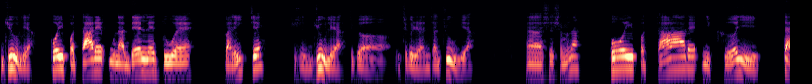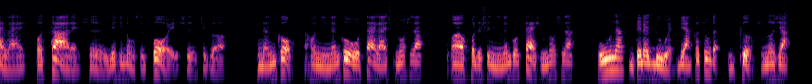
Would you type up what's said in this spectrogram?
，Julia，puoi portare una delle due valigie？就是 Julia 这个这个人叫 Julia，呃，是什么呢？Boy portare，你可以带来 portare 是原形动词，boy 是这个能够，然后你能够带来什么东西呢？呃，或者是你能够带什么东西呢？Una d e l e due，两个中的一个什么东西啊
